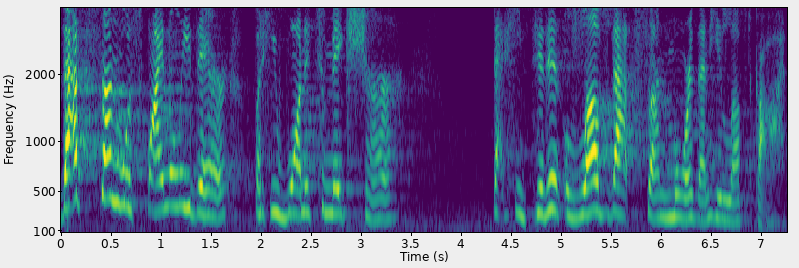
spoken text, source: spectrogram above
That son was finally there, but he wanted to make sure that he didn't love that son more than he loved God.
